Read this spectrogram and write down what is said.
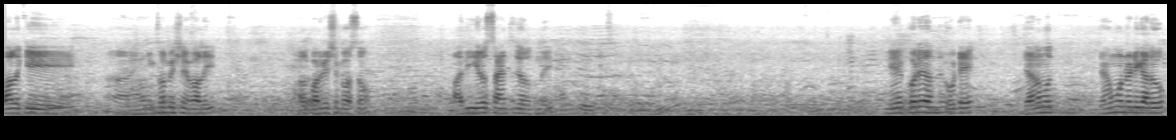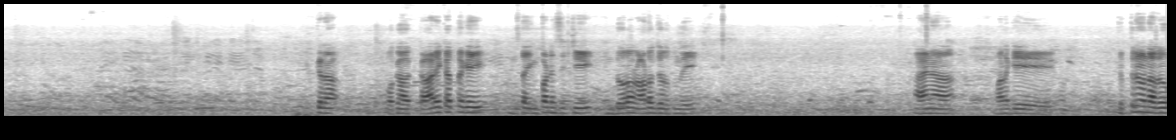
వాళ్ళకి ఇన్ఫర్మేషన్ ఇవ్వాలి. వాళ్ళ పర్మిషన్ కోసం. అది ఈరోజు సాయంత్రం జరుగుతుంది. నేను కూడా ఒకటే. జనము జగన్మోహన్ రెడ్డి గారు ఇక్కడ ఒక కార్యకర్తకి ఇంత ఇంపార్టెన్స్ ఇచ్చి ఇంత దూరం రావడం జరుగుతుంది. ఆయన మనకి చెప్తూనే ఉన్నారు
